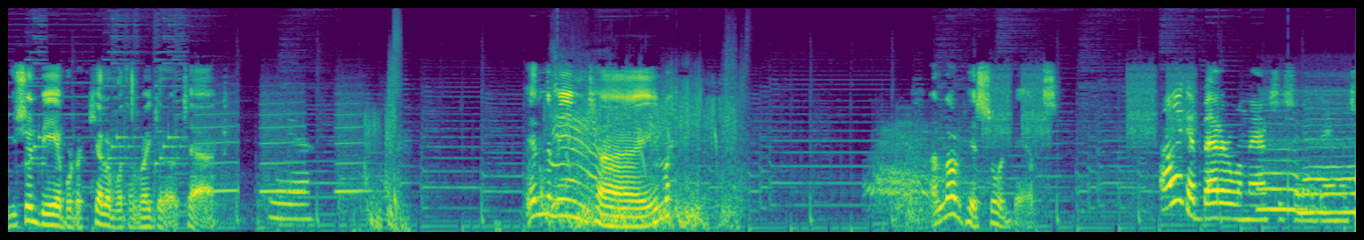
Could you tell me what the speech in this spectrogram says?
you should be able to kill him with a regular attack. Yeah. In the meantime, I love his sword dance. I like it better when they actually show the damage.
